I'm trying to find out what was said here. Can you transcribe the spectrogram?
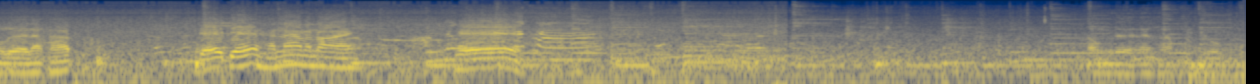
งเรือนะครับ เจ๊เจ๊หันหน้ามาหน่อยลงเจ๊เรือนะคะลงเรือนะครับคุณผู้ชม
